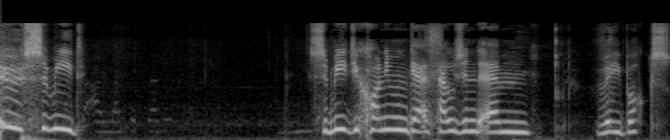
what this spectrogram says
Ooh, Samid. Samid, you can't even get a thousand um, V-Bucks.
